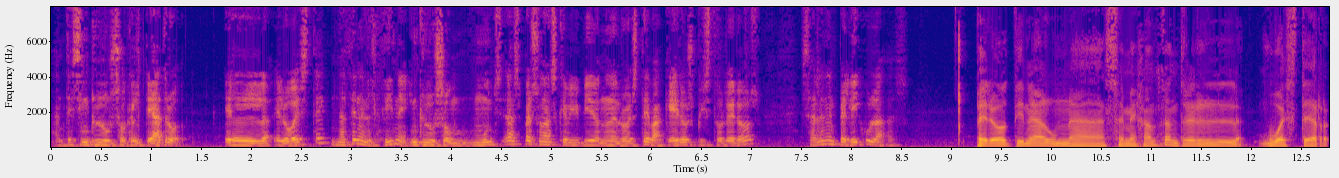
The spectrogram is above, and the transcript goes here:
antes incluso que el teatro, el, el oeste nace en el cine. Incluso muchas personas que vivieron en el oeste, vaqueros, pistoleros, salen en películas. Pero tiene alguna semejanza entre el western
